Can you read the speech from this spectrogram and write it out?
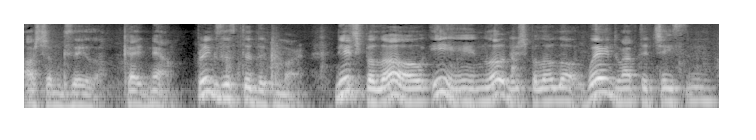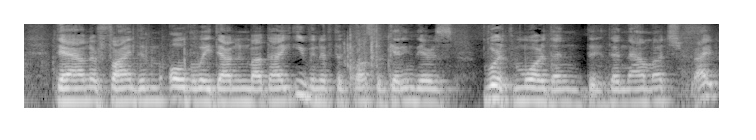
asham gzela. Okay, now brings us to the Gemara. Nish below in lo nish below lo. When do I have to chase him down or find him all the way down in Madai, even if the cost of getting there is worth more than than how much, right?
